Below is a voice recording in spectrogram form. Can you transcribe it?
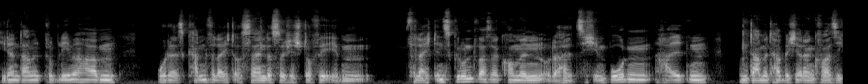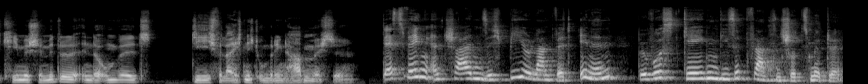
die dann damit Probleme haben. Oder es kann vielleicht auch sein, dass solche Stoffe eben vielleicht ins Grundwasser kommen oder halt sich im Boden halten. Und damit habe ich ja dann quasi chemische Mittel in der Umwelt, die ich vielleicht nicht unbedingt haben möchte. Deswegen entscheiden sich BiolandwirtInnen bewusst gegen diese Pflanzenschutzmittel.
